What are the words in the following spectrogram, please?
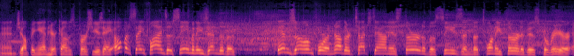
And jumping in, here comes Percy Agyei. Obese finds a seam and he's into the end zone for another touchdown, his third of the season, the 23rd of his career. And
